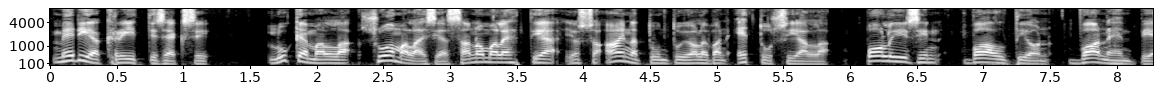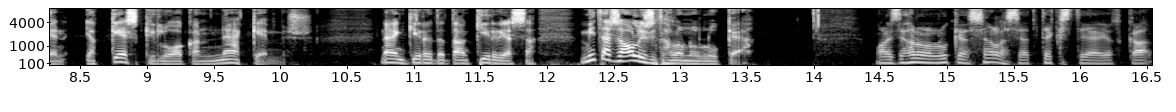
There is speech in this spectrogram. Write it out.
mediakriittiseksi lukemalla suomalaisia sanomalehtiä, jossa aina tuntui olevan etusijalla poliisin, valtion, vanhempien ja keskiluokan näkemys. Näin kirjoitetaan kirjassa. Mitä sä olisit halunnut lukea? Mä olisin halunnut lukea sellaisia tekstejä, jotka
